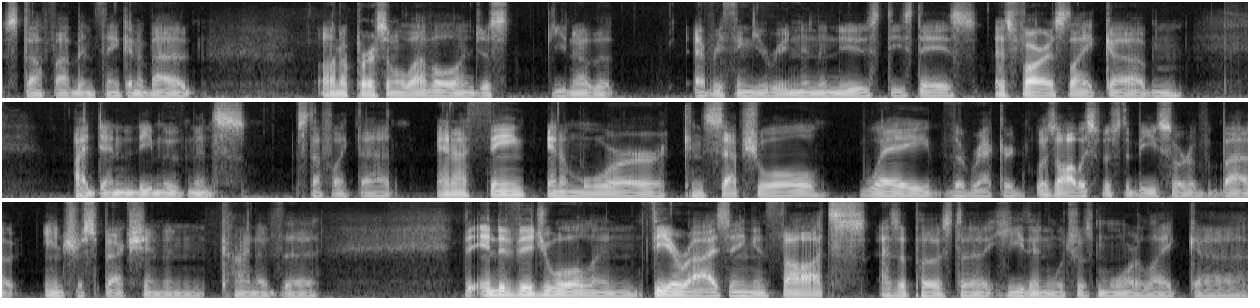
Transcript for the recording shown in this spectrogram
stuff I've been thinking about on a personal level and just, you know, everything you're reading in the news these days as far as like um, identity movements, stuff like that. And I think in a more conceptual way, the record was always supposed to be sort of about introspection and kind of the the individual and theorizing and thoughts as opposed to heathen which was more like uh,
